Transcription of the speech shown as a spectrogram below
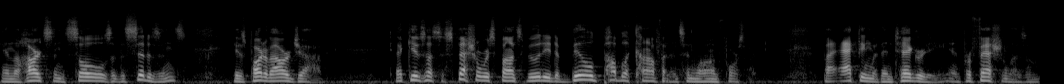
in the hearts and souls of the citizens is part of our job. That gives us a special responsibility to build public confidence in law enforcement by acting with integrity and professionalism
